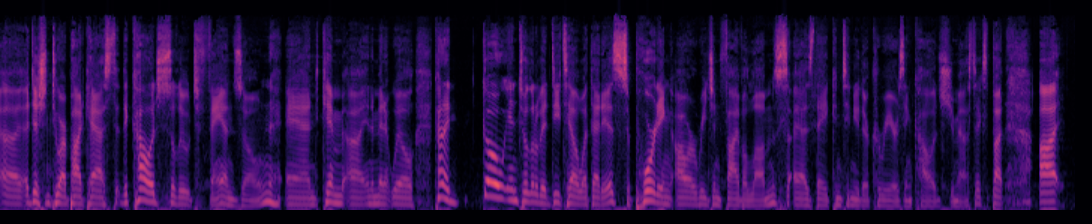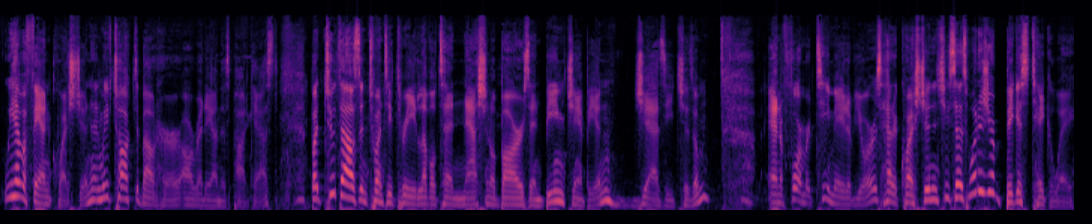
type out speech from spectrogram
uh, addition to our podcast, the College Salute Fan Zone, and Kim, uh, in a minute, will kind of go into a little bit of detail what that is, supporting our Region Five alums as they continue their careers in college gymnastics. But uh, we have a fan question, and we've talked about her already on this podcast. But 2023 Level 10 National Bars and Beam Champion, Jazzy Chisholm, and a former teammate of yours had a question, and she says, What is your biggest takeaway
